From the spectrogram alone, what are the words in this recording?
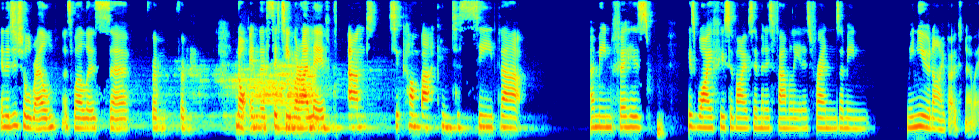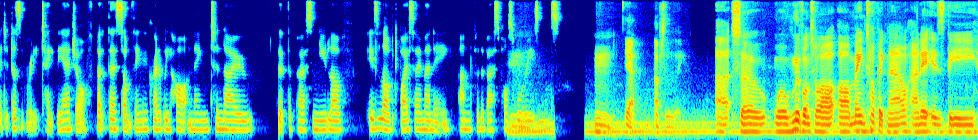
in the digital realm as well as uh, from from not in the city where I live, and to come back and to see that. I mean, for his his wife who survives him and his family and his friends. I mean, I mean, you and I both know it. It doesn't really take the edge off, but there's something incredibly heartening to know that the person you love is loved by so many and for the best possible mm. reasons. Mm. Yeah, absolutely. Uh, so we'll move on to our, our main topic now, and it is the,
